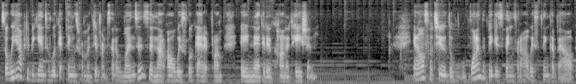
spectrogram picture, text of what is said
So we have to begin to look at things from a different set of lenses and not always look at it from a negative connotation. And also, too, the one of the biggest things that I always think about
